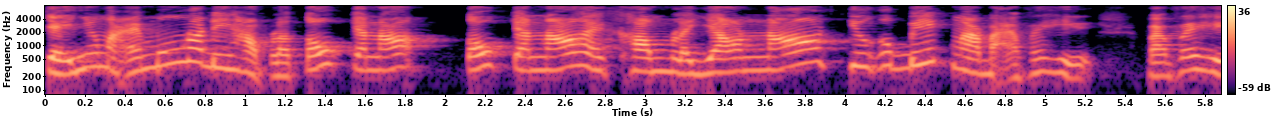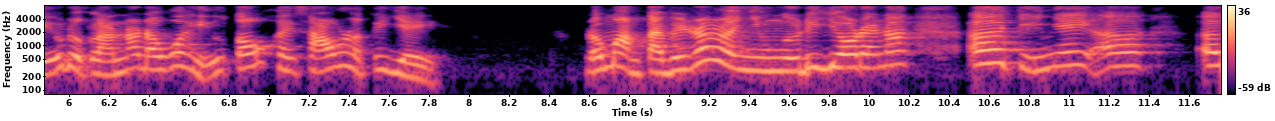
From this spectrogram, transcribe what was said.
chị, nhưng mà em muốn nó đi học là tốt cho nó, tốt cho nó hay không là do nó chưa có biết mà bạn phải hiểu, bạn phải hiểu được là nó đâu có hiểu tốt hay xấu là cái gì đúng không tại vì rất là nhiều người đi vô đây nói ơ chị nhi ơ, ơ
